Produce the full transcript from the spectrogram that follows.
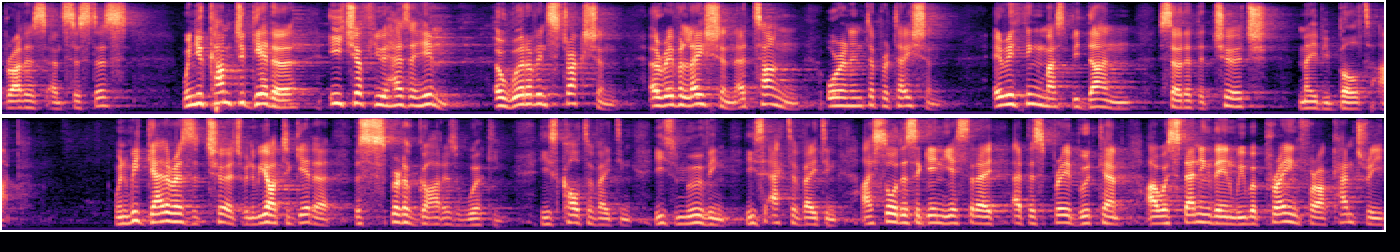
brothers and sisters? When you come together, each of you has a hymn, a word of instruction, a revelation, a tongue, or an interpretation. Everything must be done so that the church may be built up. When we gather as a church, when we are together, the Spirit of God is working. He's cultivating, He's moving, He's activating. I saw this again yesterday at this prayer boot camp. I was standing there and we were praying for our country,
